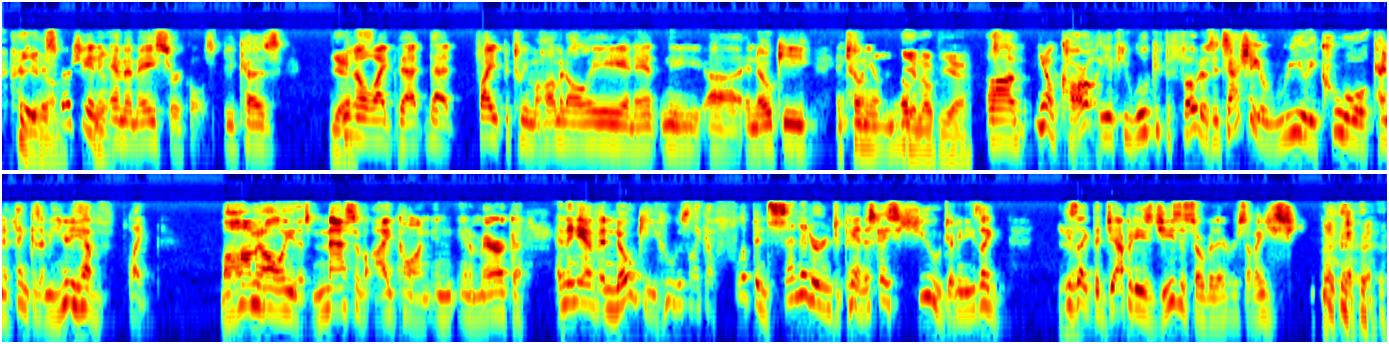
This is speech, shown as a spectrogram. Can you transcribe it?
You know, especially in yeah. MMA circles because Yes. you know, like that that fight between Muhammad Ali and Anthony uh, Inoki, Antonio Inoki. yeah, yeah. Um, you know, Karl, if you look at the photos, it's actually a really cool kind of thing because I mean, here you have like Muhammad Ali, this massive icon in, in America, and then you have Inoki, who was like a flippin' senator in Japan. This guy's huge. I mean, he's like he's like the Japanese Jesus over there or something. He's huge.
